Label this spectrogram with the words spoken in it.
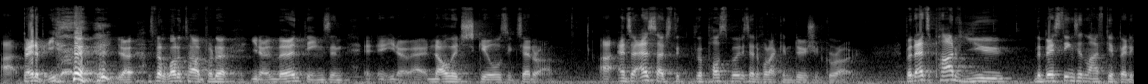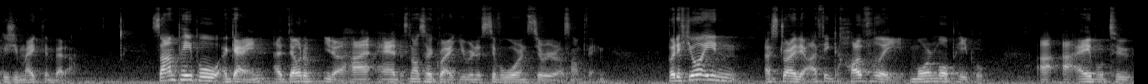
Uh, better be. you know, I spent a lot of time trying to you know learn things and you know uh, knowledge, skills, etc. Uh, and so, as such, the, the possibility set of what I can do should grow. But that's part of you. The best things in life get better because you make them better. Some people, again, are dealt a you know hand that's not so great. You're in a civil war in Syria or something. But if you're in Australia, I think hopefully more and more people are, are able to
